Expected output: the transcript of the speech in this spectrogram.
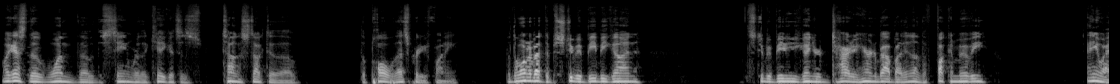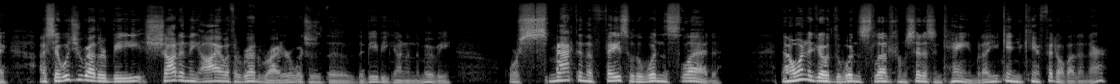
well, I guess the one the, the scene where the kid gets his tongue stuck to the the pole. That's pretty funny. But the one about the stupid BB gun, stupid BB gun, you're tired of hearing about by the end of the fucking movie. Anyway, I said, would you rather be shot in the eye with a Red Ryder, which is the the BB gun in the movie, or smacked in the face with a wooden sled? Now, I wanted to go with the wooden sled from Citizen Kane, but again, you can't fit all that in there.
